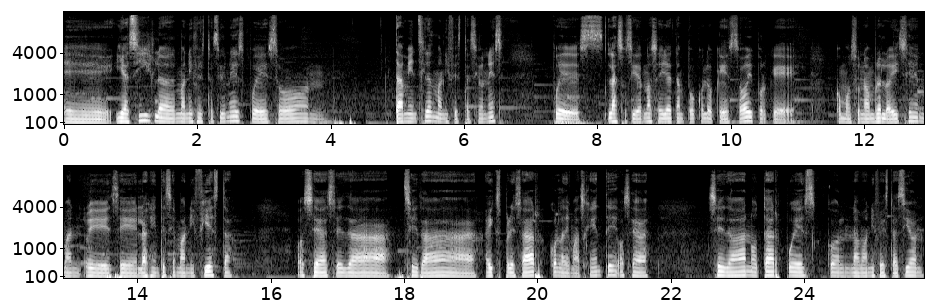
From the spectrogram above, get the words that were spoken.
Eh, y así las manifestaciones pues son también si las manifestaciones pues la sociedad no sería tampoco lo que es hoy porque como su nombre lo dice eh, la gente se manifiesta o sea, se da, se da a expresar con la demás gente, o sea, se da a notar pues con la manifestación.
